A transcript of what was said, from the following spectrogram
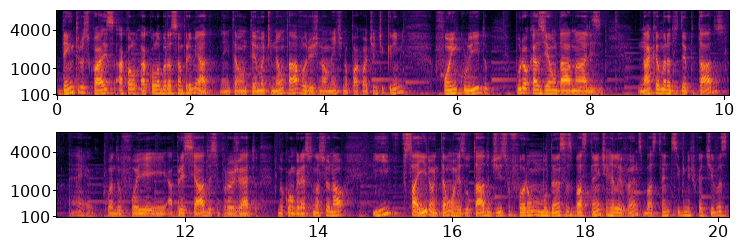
dentre os quais a, col a colaboração premiada. Né? Então, um tema que não estava originalmente no pacote anticrime foi incluído por ocasião da análise na Câmara dos Deputados, né, quando foi apreciado esse projeto no Congresso Nacional e saíram então o resultado disso foram mudanças bastante relevantes, bastante significativas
